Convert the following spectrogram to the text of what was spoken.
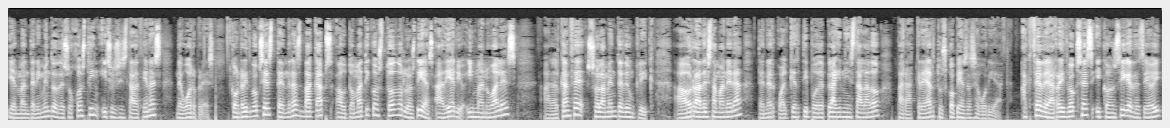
y el mantenimiento de su hosting y sus instalaciones de WordPress. Con Raidboxes tendrás backups automáticos todos los días, a diario, y manuales al alcance solamente de un clic. Ahorra de esta manera tener cualquier tipo de plugin instalado para crear tus copias de seguridad. Accede a Raidboxes y consigue desde hoy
